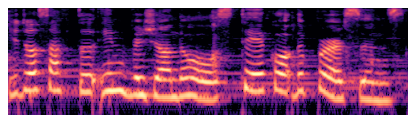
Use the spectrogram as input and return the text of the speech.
You just have to envision the house. Take out the person's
